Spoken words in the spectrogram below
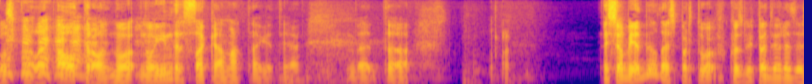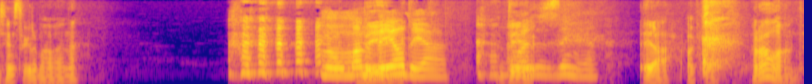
uzspēlēt outro no, no Indras sakāmā tagad, jā. Bet uh, es jau biju atbildējis par to, ko es biju pēdējo redzējis Instagramā, vai ne? Nu, manu Divi. bildi, jā. To Divi. es zinu, jā. Jā, ok. Roland,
